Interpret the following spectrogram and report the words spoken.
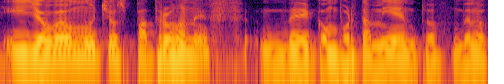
Y yo veo muchos patrones de comportamiento de,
